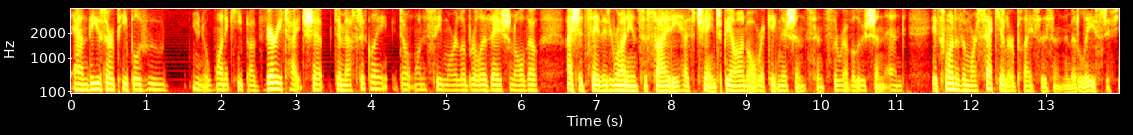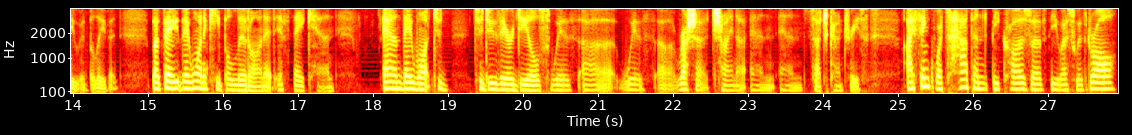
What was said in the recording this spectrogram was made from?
And these are people who you know want to keep a very tight ship domestically don't want to see more liberalization although i should say that iranian society has changed beyond all recognition since the revolution and it's one of the more secular places in the middle east if you would believe it but they they want to keep a lid on it if they can and they want to to do their deals with uh, with uh, Russia, China, and and such countries. I think what's happened because of the U.S. withdrawal,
